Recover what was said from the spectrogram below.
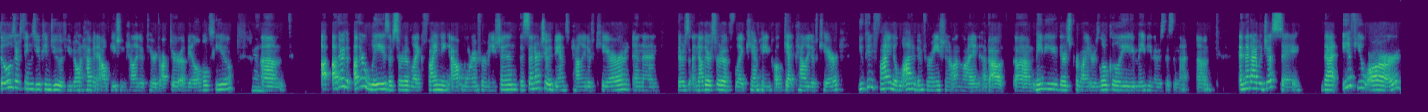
those are things you can do if you don't have an outpatient palliative care doctor available to you. Um, other other ways of sort of like finding out more information the center to advance palliative care and then there's another sort of like campaign called get palliative care you can find a lot of information online about um, maybe there's providers locally, maybe there's this and that. Um, and then I would just say that if you are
